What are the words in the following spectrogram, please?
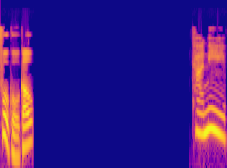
复古沟。卡尼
